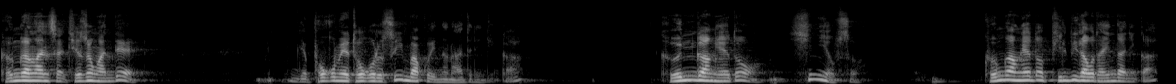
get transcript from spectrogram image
건강한 사, 죄송한데 이제 복음의 도구로 쓰임 받고 있는 아들이니까 건강해도 힘이 없어. 건강해도 빌빌하고 다닌다니까.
